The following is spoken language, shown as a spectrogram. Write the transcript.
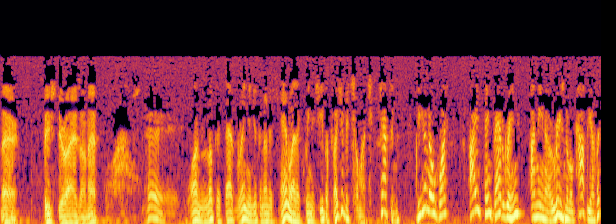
There. Feast your eyes on that. Wow. Hey. One look at that ring, and you can understand why the Queen of Sheba treasured it so much. Captain, do you know what? I think that ring, I mean a reasonable copy of it,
